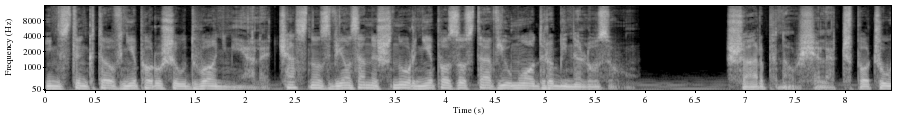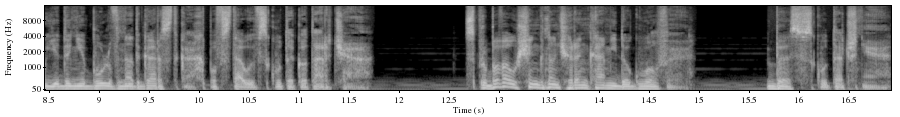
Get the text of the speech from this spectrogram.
Instynktownie poruszył dłońmi, ale ciasno związany sznur nie pozostawił mu odrobiny luzu. Szarpnął się, lecz poczuł jedynie ból w nadgarstkach powstały wskutek otarcia. Spróbował sięgnąć rękami do głowy. Bezskutecznie.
